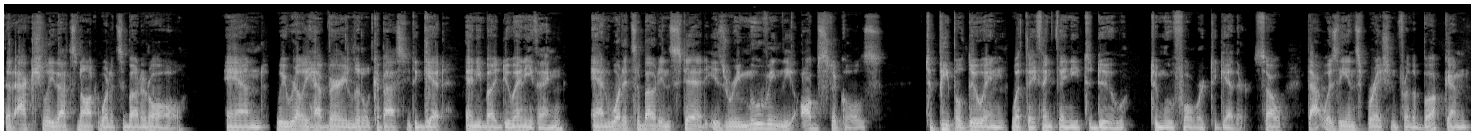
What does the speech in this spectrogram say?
that actually that's not what it's about at all. And we really have very little capacity to get anybody to do anything. And what it's about instead is removing the obstacles to people doing what they think they need to do to move forward together. So that was the inspiration for the book. And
